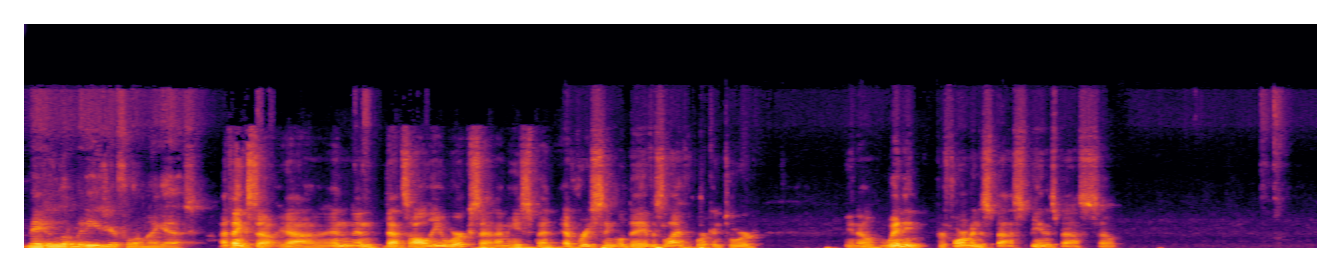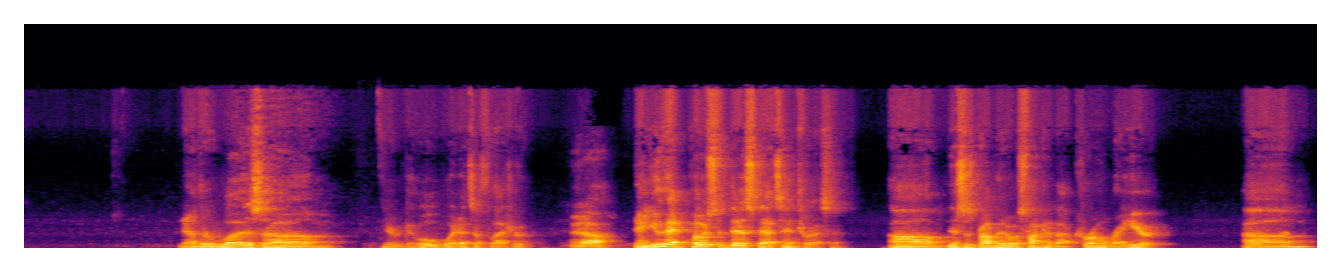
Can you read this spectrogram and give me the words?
made it a little bit easier for him, I guess. I think so, yeah, and and that's all he works at. I mean, he spent every single day of his life working toward you know, winning, performing his best, being his best. So now there was um here we go. Oh boy, that's a flasher. Yeah. Now you had posted this. That's interesting. Um, this is probably what I was talking about, Chrome right here. Um,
